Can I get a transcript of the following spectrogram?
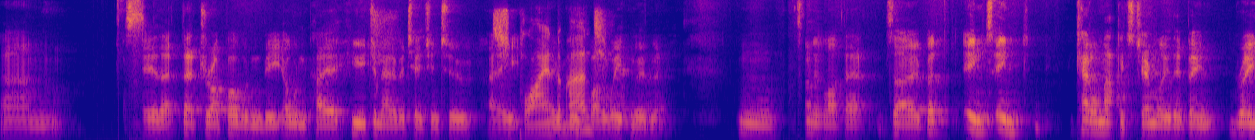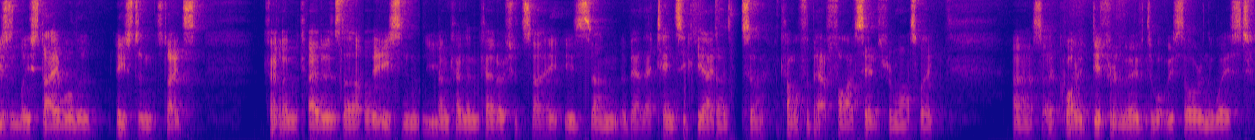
Um, so yeah, that, that drop I wouldn't be I wouldn't pay a huge amount of attention to a Supply and a demand. week by week movement, mm, something like that. So, but in in cattle markets generally, they've been reasonably stable. The eastern states cattle indicators, uh, the eastern young cattle indicator, I should say, is um, about that 1068. So it's uh, come off about five cents from last week. Uh, so quite a different move to what we saw in the west.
